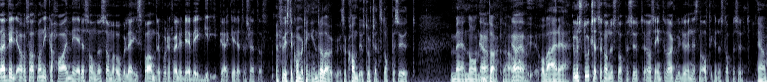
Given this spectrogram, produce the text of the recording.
det er veldig, også at man ikke har mer sånne som overlays på andre porteføljer, det begriper jeg ikke, rett og slett. Altså. For hvis det kommer ting indre dag, så kan det jo stort sett stoppes ut, med noen Ja. unntak. Da, Ja, ja. Å, være Jo, men stort sett så kan du stoppes ut. Altså Intradag vil jo nesten alltid kunne stoppes ut. Ja,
